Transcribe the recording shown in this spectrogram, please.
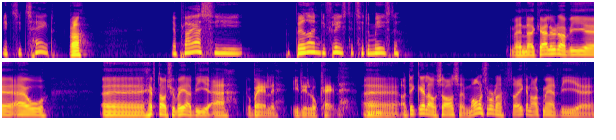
Et citat. Ja, Jeg plejer at sige, bedre end de fleste til det meste. Men uh, kære lytter, vi uh, er jo uh, hæfter os jo ved, at vi er globale i det lokale. Mm. Uh, og det gælder jo så også morgenslutter, så ikke nok med, at vi uh,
